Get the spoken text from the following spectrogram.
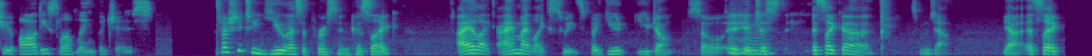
to all these love languages especially to you as a person because like i like i might like sweets but you you don't so it, mm-hmm. it just it's like a yeah it's like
